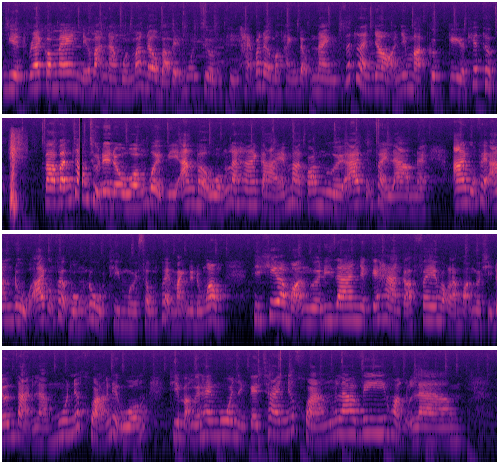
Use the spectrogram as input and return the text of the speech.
biệt recommend, nếu bạn nào muốn bắt đầu bảo vệ môi trường thì hãy bắt đầu bằng hành động này. Rất là nhỏ nhưng mà cực kỳ là thiết thực và vẫn trong chủ đề đồ uống bởi vì ăn và uống là hai cái mà con người ai cũng phải làm này ai cũng phải ăn đủ ai cũng phải uống đủ thì mới sống khỏe mạnh được đúng không? Thì khi mà mọi người đi ra những cái hàng cà phê hoặc là mọi người chỉ đơn giản là mua nước khoáng để uống thì mọi người hay mua những cái chai nước khoáng Lavi hoặc là uh,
